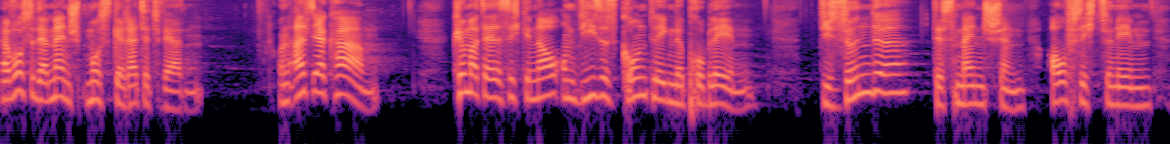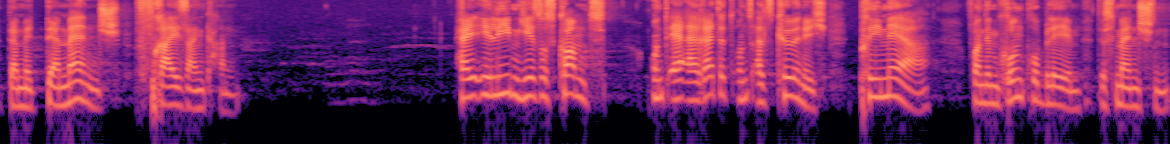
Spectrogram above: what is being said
Er wusste, der Mensch muss gerettet werden. Und als er kam, kümmerte er sich genau um dieses grundlegende Problem. Die Sünde des Menschen auf sich zu nehmen, damit der Mensch frei sein kann. Hey, ihr Lieben, Jesus kommt und er errettet uns als König primär von dem Grundproblem des Menschen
